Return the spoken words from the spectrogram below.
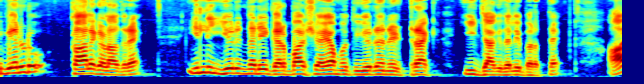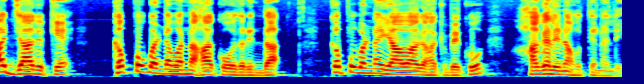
ಇವೆರಡು ಕಾಲಗಳಾದರೆ, ಇಲ್ಲಿ ಯೂರಿನರಿ ಗರ್ಭಾಶಯ ಮತ್ತು ಯೂರಿನರಿ ಟ್ರ್ಯಾಕ್ ಈ ಜಾಗದಲ್ಲಿ ಬರುತ್ತೆ. ಆ ಜಾಗಕ್ಕೆ ಕಪ್ಪು ಬಣ್ಣವನ್ನು ಹಾಕುವುದರಿಂದ, ಕಪ್ಪು ಬಣ್ಣ ಯಾವಾಗ ಹಾಕಬೇಕು? ಹಗಲಿನ ಹೊತ್ತಿನಲ್ಲಿ.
